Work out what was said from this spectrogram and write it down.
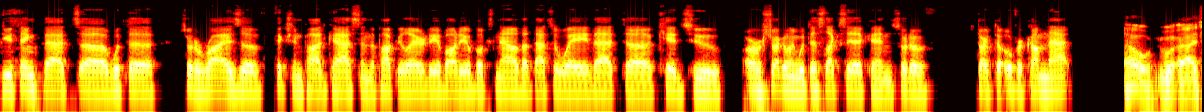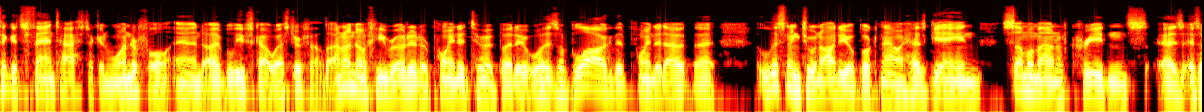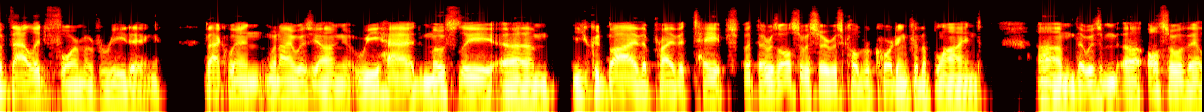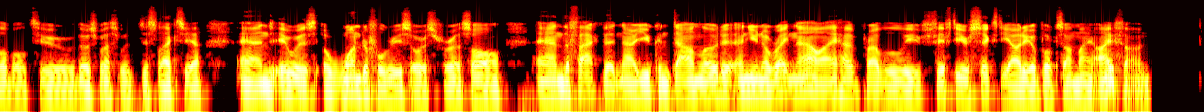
Do you think that uh, with the sort of rise of fiction podcasts and the popularity of audiobooks now, that that's a way that uh, kids who are struggling with dyslexia can sort of start to overcome that? Oh, I think it's fantastic and wonderful. And I believe Scott Westerfeld, I don't know if he wrote it or pointed to it, but it was a blog that pointed out that listening to an audiobook now has gained some amount of credence as, as a valid form of reading. Back when, when I was young, we had mostly, um, you could buy the private tapes, but there was also a service called Recording for the Blind um, that was uh, also available to those of us with dyslexia. And it was a wonderful resource for us all. And the fact that now you can download it, and you know, right now I have probably 50 or 60 audiobooks on my iPhone.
